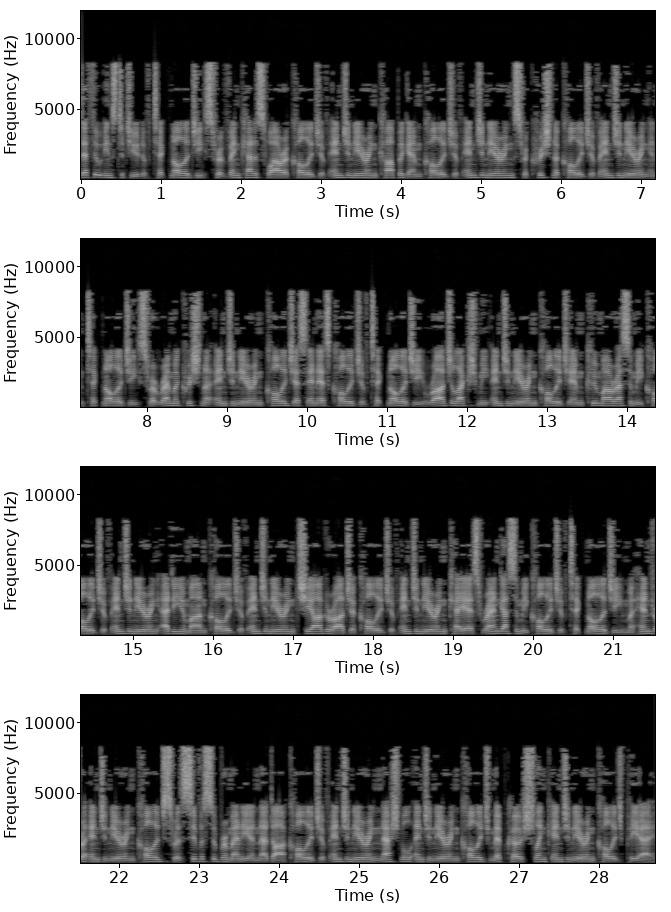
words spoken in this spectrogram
Sethu Institute of Technology Sri Venkateswara College of Engineering Karpagam College of Engineering Sri Krishna Ramakrishna College of Engineering and Technology Sri Ramakrishna Engineering College SNS College of Technology Rajalakshmi Engineering College M. Kumarasamy College of Engineering Adhiyamaan College of Engineering Tyagaraja College of Engineering K. S. Rangasamy College of Technology Mahendra Engineering College Sri Sivasubramania Nadar College of Engineering National Engineering College MEPCO Schlenk Engineering College PA.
